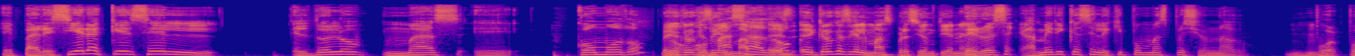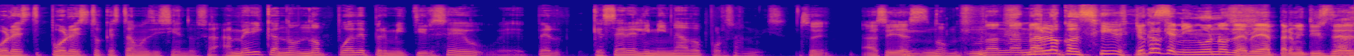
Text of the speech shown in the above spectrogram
eh, pareciera que es el, el duelo más eh, cómodo. Pero yo creo que, o es el más más, es- eh, creo que es el más presión tiene. pero es, América es el equipo más presionado por, por, este, por esto que estamos diciendo. O sea, América no, no puede permitirse eh, per- que ser eliminado por San Luis. Sí, así es. No, No, no, no, no. lo concibe. Yo creo que ninguno debería permitirse.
